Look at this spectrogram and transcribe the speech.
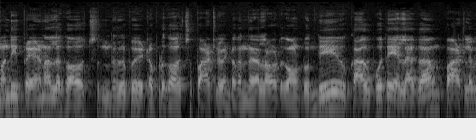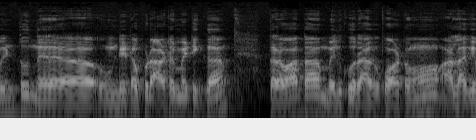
మంది ప్రయాణాల్లో కావచ్చు నిద్రపోయేటప్పుడు కావచ్చు పాటలు వినడం అలవాటుగా ఉంటుంది. కాకపోతే ఎలాగా పాటలు వింటూ ఉండేటప్పుడు ఆటోమేటిక్గా తర్వాత మెలకు రాకపోవటం అలాగే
